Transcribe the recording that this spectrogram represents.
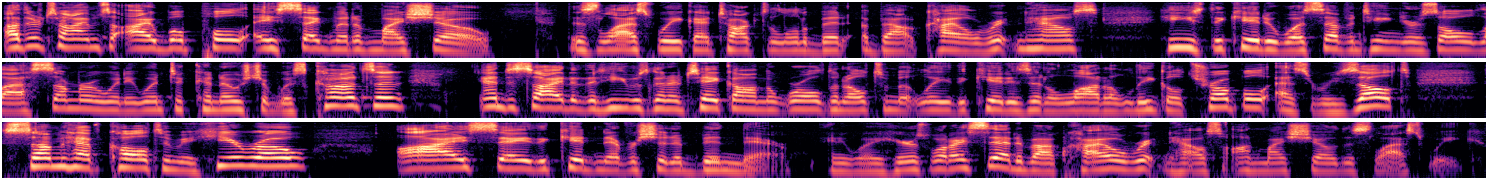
other times I will pull a segment of my show. This last week, I talked a little bit about Kyle Rittenhouse. He's the kid who was 17 years old last summer when he went to Kenosha, Wisconsin, and decided that he was going to take on the world. And ultimately, the kid is in a lot of legal trouble as a result. Some have called him a hero. I say the kid never should have been there. Anyway, here's what I said about Kyle Rittenhouse on my show this last week.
